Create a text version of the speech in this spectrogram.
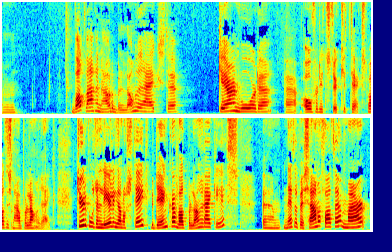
Um, wat waren nou de belangrijkste kernwoorden uh, over dit stukje tekst. Wat is nou belangrijk? Tuurlijk moet een leerling dan nog steeds bedenken wat belangrijk is. Um, net als bij samenvatten, maar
